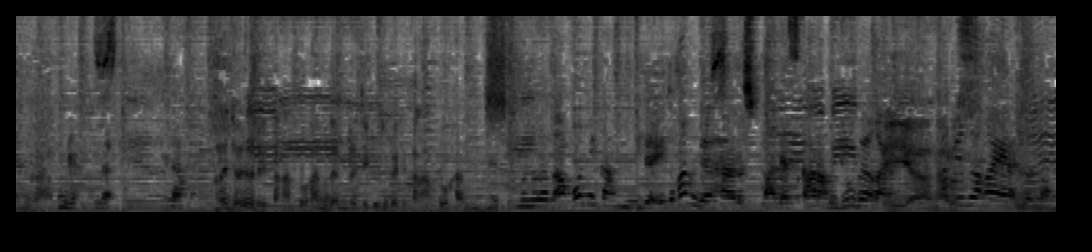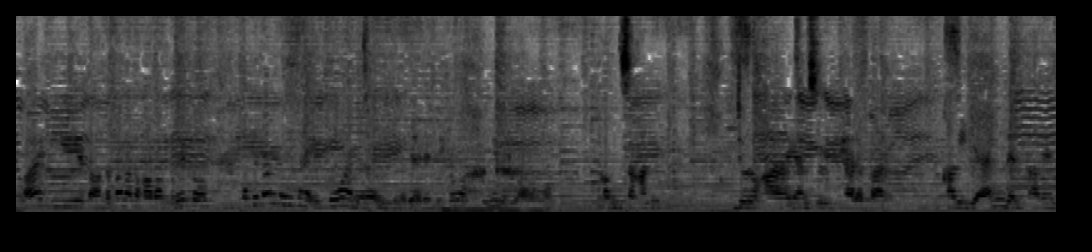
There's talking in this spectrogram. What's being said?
Enggak. Enggak, enggak. Enggak. Karena jodoh ada di tangan Tuhan dan rezeki juga di tangan Tuhan. Menurut aku nikah muda itu kan nggak harus pada sekarang juga kan. Iya, nggak harus- bisa kayak dua Hmm. tahun lagi, tahun depan atau kapan itu. Tapi kan nikah itu adalah ibadah dan itu waktunya dari Allah. Kalau misalkan jodoh kalian sudah di hadapan kalian dan kalian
